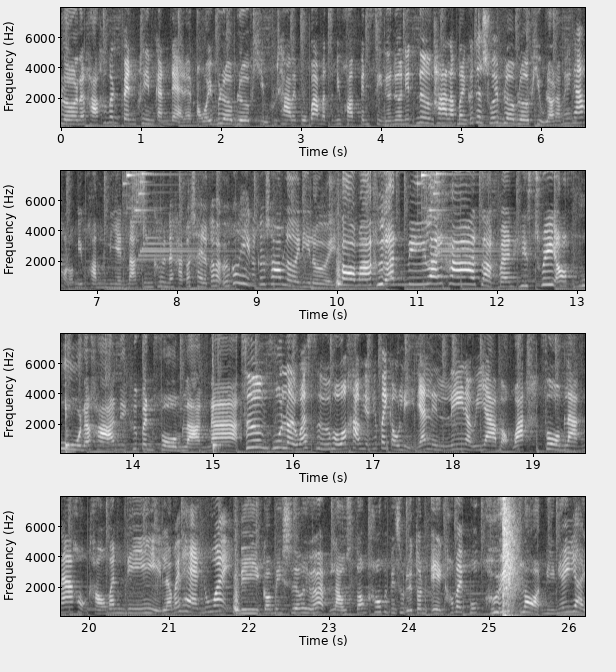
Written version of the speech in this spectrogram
blur นะคะ คือมันเป็นครีมกันแดดแบบเอาไว้เบลอเบลอผิวคือทาไปปุ๊บอะมันจะมีความเป็นสีเนื้อเนื้อๆนิดนึงทาแล้วมันก็จะช่วยเบลอเบลอผิวเราทำให้หน้าของเรามีความเนียนมากยิ่งขึ้นนะคะ ก็ใช้แล้วก็แบบเออก็ดีแล้วก็ชอบเลยดีเลย ต่อมาคืออันนี้เลยค่ะจากแบรนด์ history of who นะคะอันนี่คือเป็นโฟมล้างหน้า ซึ่งพูดเลยว่าซื้อเพราะว่าคราวที่ไปเกาหลีเนี่ยลิลลี่นาวิยาบอกว่าโฟมล้างหน้าของเขามันดี แล้วไม่แพงด้วย นี่ก็ไม่เชื่อเลยว่าแบบเราจะต้องเข้าไปพิสูจน์ด้วยตนเองเข้าไปปุ๊บเฮ้ยหลอดนี้เนี่ยใหญ่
